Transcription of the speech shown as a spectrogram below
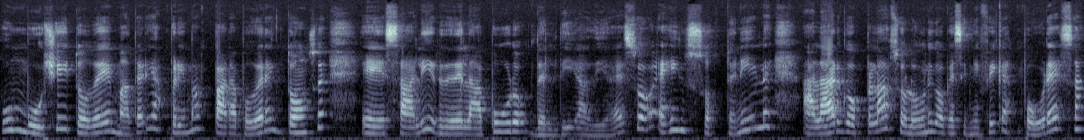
un buchito de materias primas para poder entonces eh, salir del apuro del día a día. Eso es insostenible a largo plazo, lo único que significa es pobreza,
